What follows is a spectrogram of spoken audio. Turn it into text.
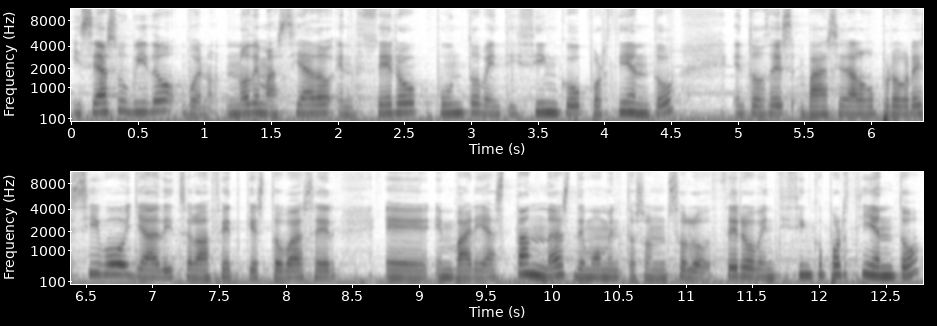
y se ha subido, bueno, no demasiado, en 0.25%. Entonces va a ser algo progresivo. Ya ha dicho la Fed que esto va a ser eh, en varias tandas. De momento son solo 0,25%,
